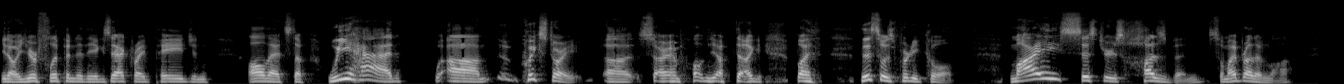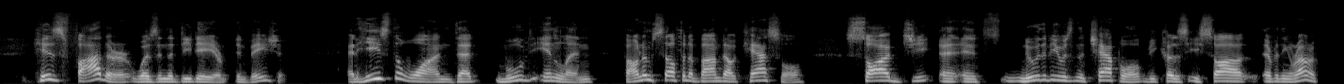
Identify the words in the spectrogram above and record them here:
you know, you're flipping to the exact right page and all that stuff. We had um, quick story. Uh, sorry, I'm holding you up, Doug, but this was pretty cool. My sister's husband, so my brother-in-law, his father was in the D-Day invasion, and he's the one that moved inland, found himself in a bombed-out castle, saw G and knew that he was in the chapel because he saw everything around him,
